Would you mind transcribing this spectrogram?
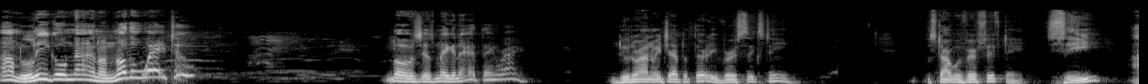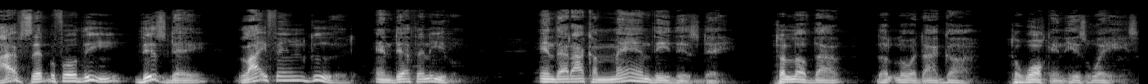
I'm legal now in another way too. Lord just making everything right. Deuteronomy chapter 30, verse 16. We'll start with verse 15. See, I've set before thee this day life and good and death and evil. And that I command thee this day to love thy, the Lord thy God, to walk in his ways,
